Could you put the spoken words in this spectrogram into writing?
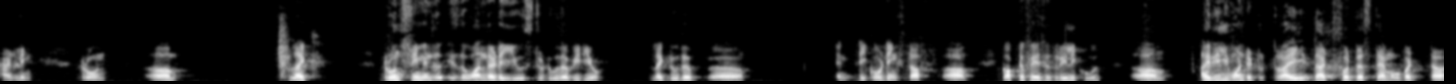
handling drone. Um, like DroneStream is the, is the one that I use to do the video, like do the uh, decoding stuff. Uh, Copterface is really cool. Um, I really wanted to try that for this demo, but uh,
